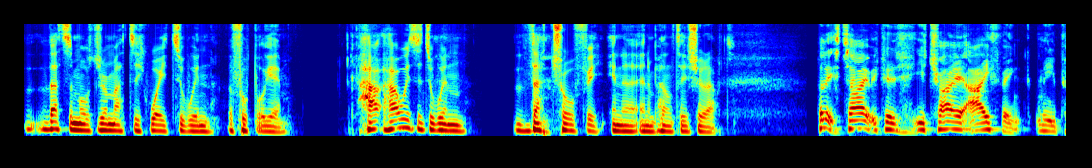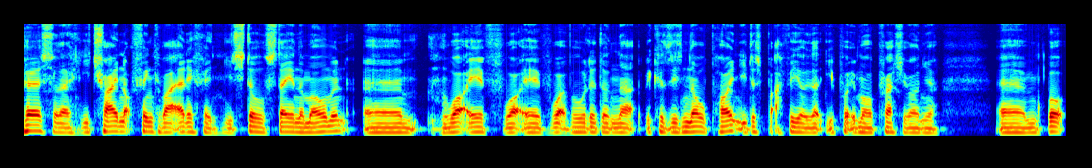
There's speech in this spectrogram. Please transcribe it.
that's the most dramatic way to win a football game. How how is it to win that trophy in a in a penalty shootout? Well, it's tight because you try. I think, me personally, you try not think about anything. You still stay in the moment. Um, what if? What if? What if I would have done that? Because there's no point. You just. I feel that you're putting more pressure on you. Um, but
